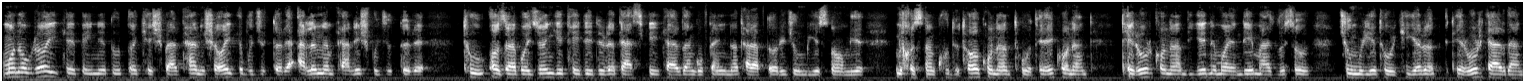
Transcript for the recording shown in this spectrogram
مانورایی که بین دو تا کشور تنشهایی که وجود داره الان هم تنش وجود داره. تو آذربایجان یه تعدادی رو دستگیر کردن گفتن اینا طرفدار جنبی اسلامی می‌خواستن کودتا کنن توطعه کنن ترور کنن. دیگه نماینده مجلس و جمهوری ترکیه را ترور کردن.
